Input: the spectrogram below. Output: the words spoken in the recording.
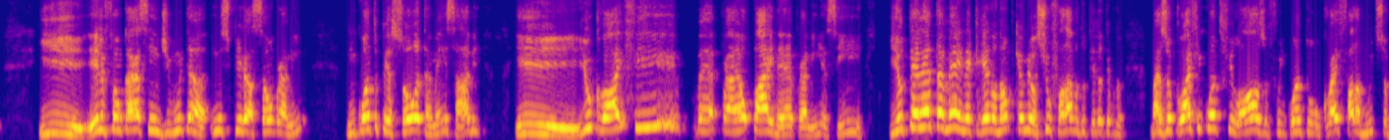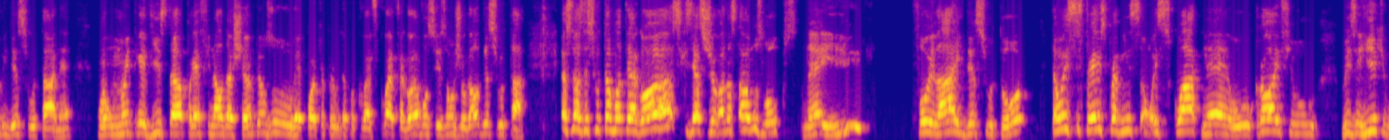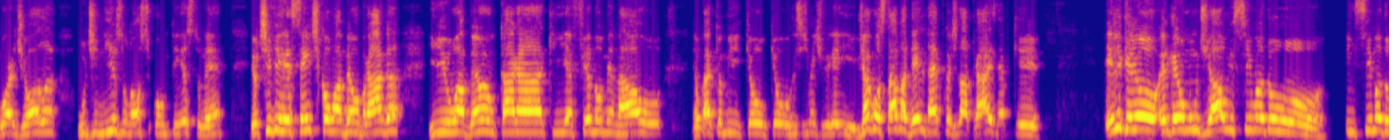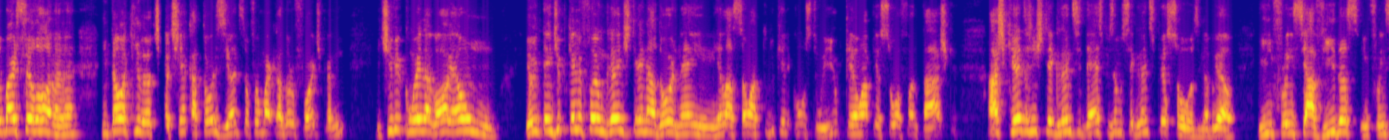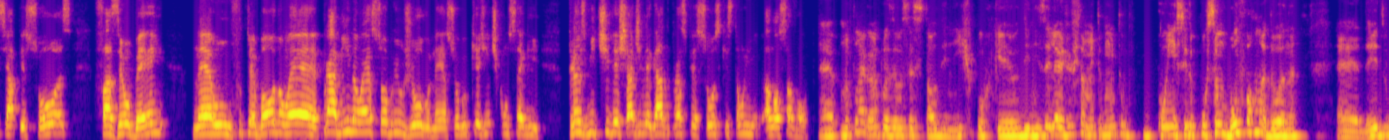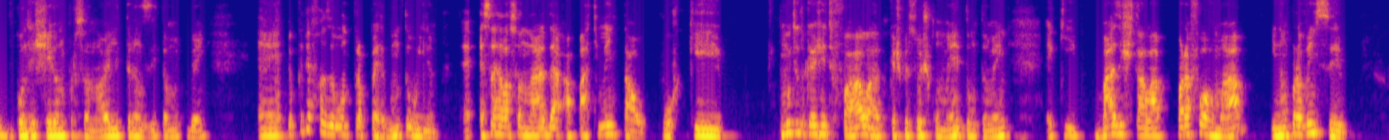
E ele foi um cara assim de muita inspiração para mim, enquanto pessoa também, sabe? E, e o Cruyff é, pra, é o pai, né? Para mim, assim. E o Tele também, né? Querendo ou não, porque o meu tio falava do Tele o tempo todo. Mas o Cruyff, enquanto filósofo, enquanto o Cruyff fala muito sobre desfrutar, né? Uma, entrevista pré-final da Champions, o repórter pergunta para o Cruyff, Cruyff, agora vocês vão jogar ou desfrutar? É, se nós desfrutamos até agora, se quisesse jogar, nós estávamos loucos, né? E foi lá e desfrutou. Então, esses três, para mim, são esses quatro, né? O Cruyff, o Luiz Henrique, Guardiola, o Diniz no nosso contexto, né? Eu tive recente com o Abel Braga e o Abel é um cara que é fenomenal. É um cara que eu, me, que eu, que eu recentemente virei. Já gostava dele na época de lá atrás, né? Porque ele ganhou, ele ganhou o Mundial em cima do em cima do Barcelona, né? Então aquilo, eu, eu tinha 14 anos, então foi um marcador forte para mim. E tive com ele agora, é um. Eu entendi porque ele foi um grande treinador, né? Em relação a tudo que ele construiu, porque é uma pessoa fantástica. Acho que antes a gente ter grandes ideias, precisamos ser grandes pessoas, Gabriel. E influenciar vidas, influenciar pessoas, fazer o bem né? O futebol não é, para mim, não é sobre o jogo, né? É sobre o que a gente consegue transmitir, deixar de legado para as pessoas que estão à nossa volta. É muito legal, inclusive, você citar o Diniz, porque o Diniz ele é justamente muito conhecido por ser um bom formador, né? É, desde quando ele chega no profissional, ele transita muito bem. É, eu queria fazer outra pergunta, William, é, essa relacionada à parte mental, porque muito do que a gente fala, que as pessoas comentam também, é que base está lá para formar e não para vencer.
